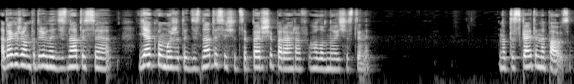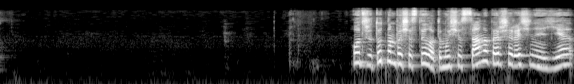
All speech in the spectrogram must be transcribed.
а також вам потрібно дізнатися. Як ви можете дізнатися, що це перший параграф головної частини? Натискайте на паузу. Отже, тут нам пощастило, тому що саме перше речення є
